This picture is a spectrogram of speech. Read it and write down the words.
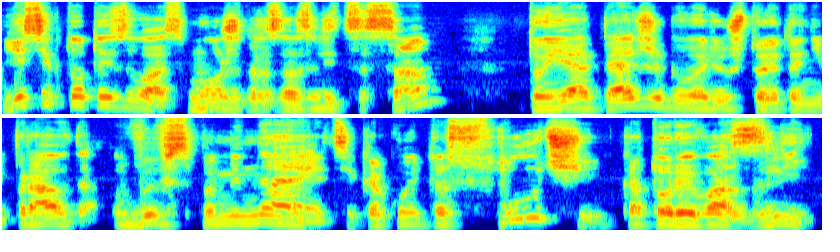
Если кто-то из вас может разозлиться сам, то я опять же говорю, что это неправда. Вы вспоминаете какой-то случай, который вас злит,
